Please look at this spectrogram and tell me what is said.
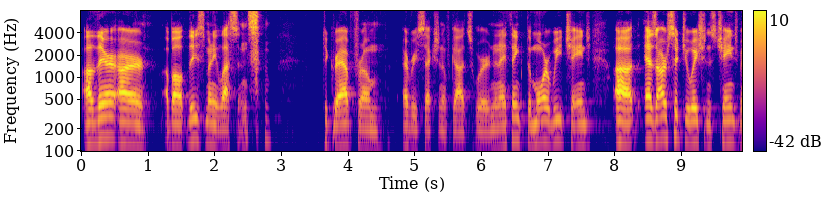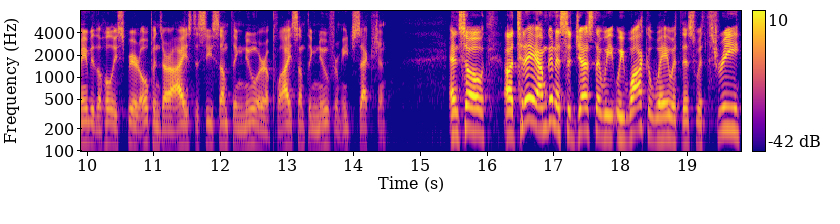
uh, there are about these many lessons to grab from every section of God's Word. And I think the more we change, uh, as our situations change, maybe the Holy Spirit opens our eyes to see something new or apply something new from each section. And so uh, today I'm going to suggest that we, we walk away with this with three,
